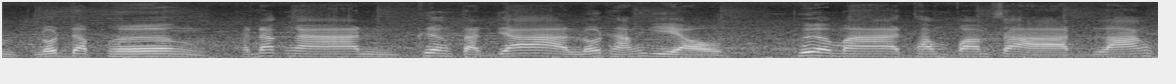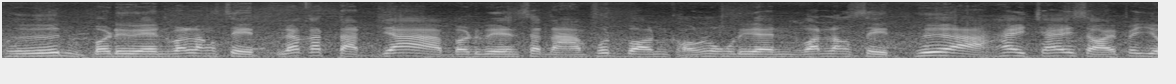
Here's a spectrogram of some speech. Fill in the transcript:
ำรถดับเพลิง พนักงาน เครื่องตัดหญ้ารถหางเหี่ยว เพื่อมาทำความสะอาดล้างพื้น บริเวณวัดลังสิตแล้วก็ตัดหญ้าบริเวณสนามฟุตบอลของโรงเรียนวัดลังสิตเพื่อให้ใช้สอยประโย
